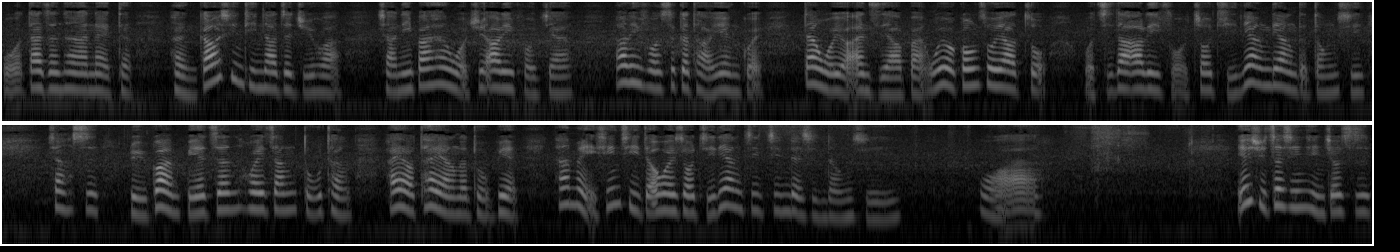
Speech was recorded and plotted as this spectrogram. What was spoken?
我大侦探阿奈特很高兴听到这句话。”小泥巴和我去奥利弗家。奥利弗是个讨厌鬼，但我有案子要办，我有工作要做。我知道奥利弗收集亮亮的东西，像是。铝罐、别针、徽章、图腾，还有太阳的图片。他每星期都会收集亮晶晶的新东西。哇！也许这心情就是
